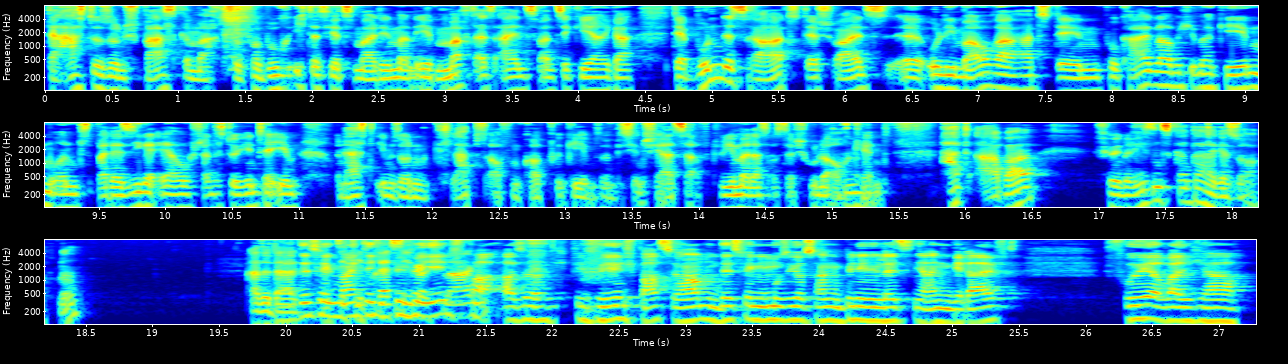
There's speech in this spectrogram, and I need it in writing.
da hast du so einen Spaß gemacht. So verbuche ich das jetzt mal, den man eben macht als 21-Jähriger. Der Bundesrat der Schweiz, äh, Uli Maurer, hat den Pokal, glaube ich, übergeben und bei der Siegerehrung standest du hinter ihm und hast ihm so einen Klaps auf den Kopf gegeben, so ein bisschen scherzhaft, wie man das aus der Schule auch mhm. kennt. Hat aber für einen Riesenskandal gesorgt, ne? Also da ja, deswegen meinte ich, ich bin, für jeden Spaß, also ich bin für jeden Spaß zu haben und deswegen muss ich auch sagen, bin in den letzten Jahren gereift. Früher war ich ja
